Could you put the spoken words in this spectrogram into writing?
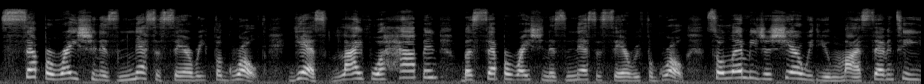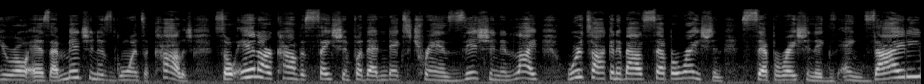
separation is necessary for growth. Yes, life will happen, but separation is necessary for growth. So let me just share with you my 17 year old, as I mentioned, is going to college. So in our conversation for that next transition in life, we're talking about separation, separation anxiety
